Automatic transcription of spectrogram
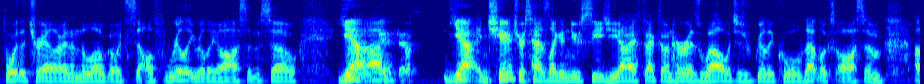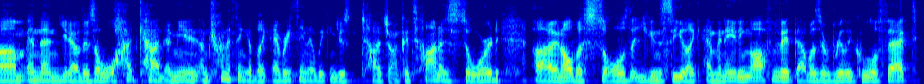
for the trailer and then the logo itself. Really, really awesome. So yeah, Oh. Yeah, Enchantress has like a new CGI effect on her as well, which is really cool. That looks awesome. Um, and then you know, there's a lot. God, I mean, I'm trying to think of like everything that we can just touch on. Katana's sword uh, and all the souls that you can see like emanating off of it. That was a really cool effect.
